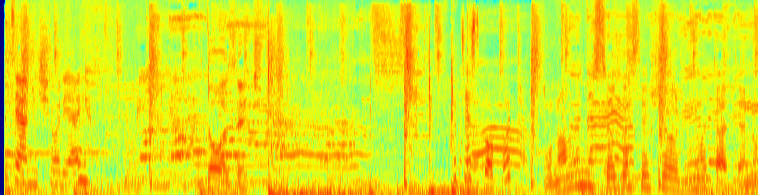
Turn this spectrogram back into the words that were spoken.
Câți anișori ai? 20. Cu ce scopuri? Un am venit să găsesc și eu jumătatea, nu?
